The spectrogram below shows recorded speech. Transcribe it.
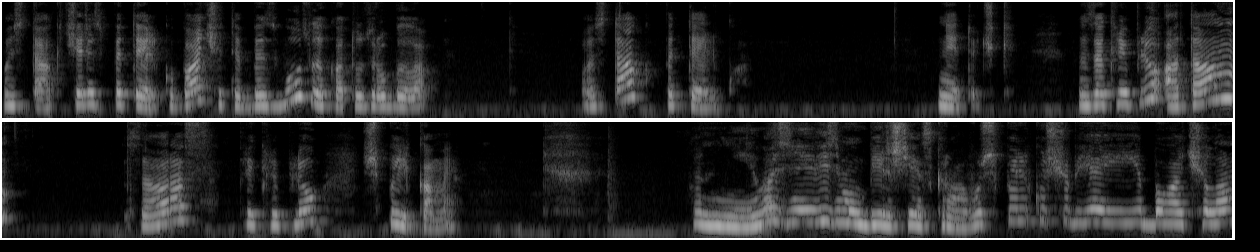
ось так, через петельку. Бачите, без вузлика тут зробила ось так петельку, ниточки. Закріплю, а там зараз прикріплю шпильками. Ні, візьму більш яскраву шпильку, щоб я її бачила.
